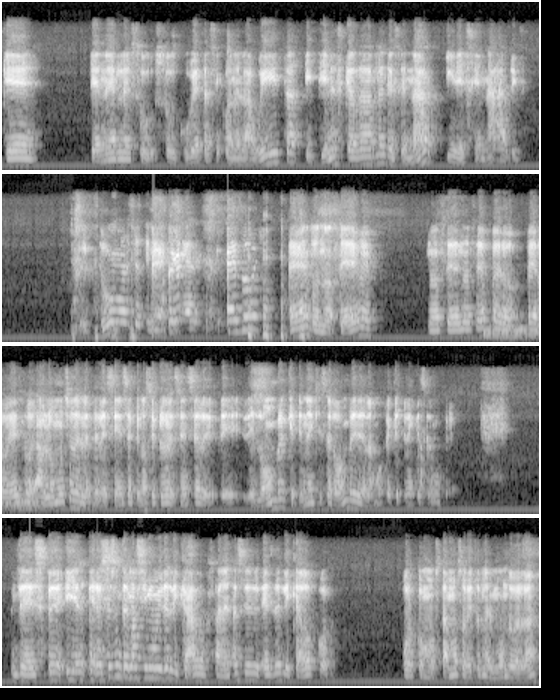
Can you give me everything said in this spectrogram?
que tenerle su, su cubeta así con el agüita y tienes que darle de cenar y de cenar, dice. Y tú, Marcio, tienes que eso. Eh, pues no sé, güey. No sé, no sé, pero, pero eso, habló mucho de la, de la esencia, que no siempre la esencia de, de- del hombre que tiene que ser hombre y de la mujer que tiene que ser mujer. De este, y, el- pero ese es un tema así muy delicado, la neta sí es, es delicado por, por cómo estamos ahorita en el mundo, ¿verdad?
